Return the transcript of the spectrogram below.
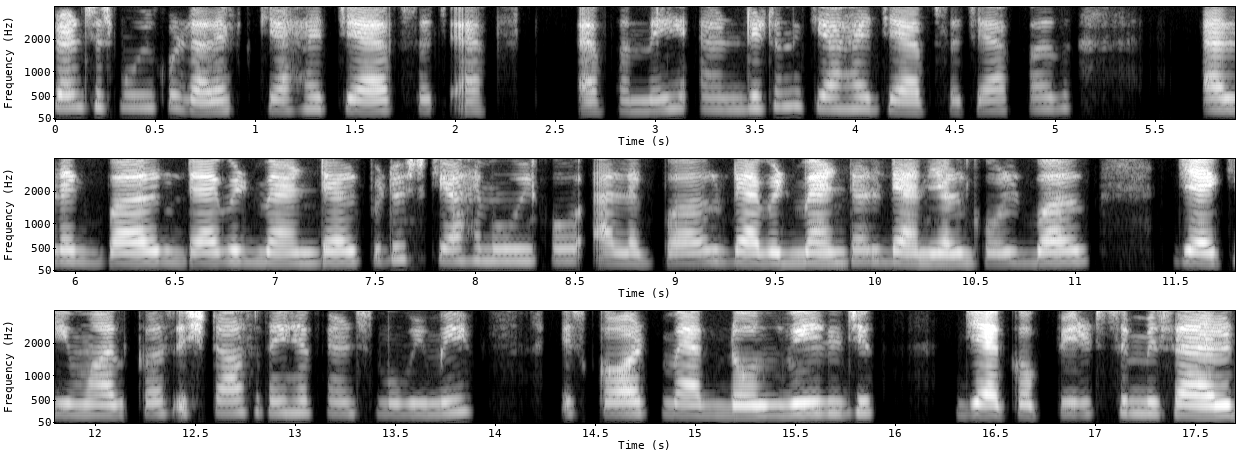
फ्रेंड्स, इस मूवी को डायरेक्ट किया है जैफ सच एफ़ एफर ने एंड रिटर्न किया है Jeff Schaffer. Alec Berg, David Mandel produce किया है मूवी को, Alec Berg, David Mandel, Daniel Goldberg, Jackie Marcus, stars रहे हैं फ्रेंड्स मूवी में, स्कॉट मैकडोलविल्ज Jacob Pitts, Michelle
